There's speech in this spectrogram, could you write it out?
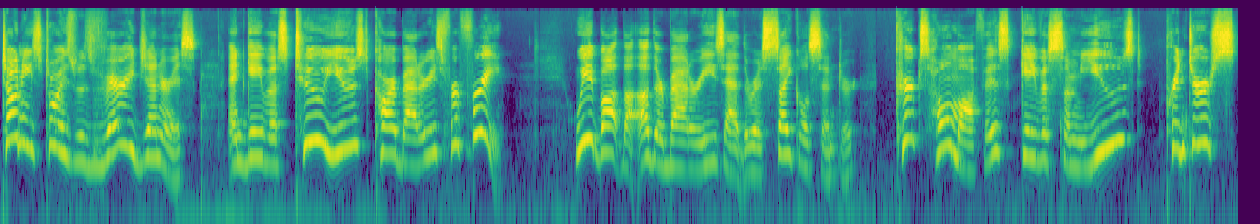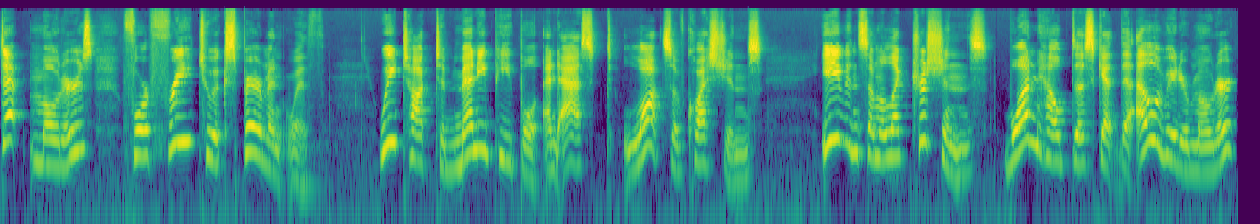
Tony's Toys was very generous and gave us two used car batteries for free. We bought the other batteries at the Recycle Center. Kirk's Home Office gave us some used printer step motors for free to experiment with. We talked to many people and asked lots of questions, even some electricians. One helped us get the elevator motor,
